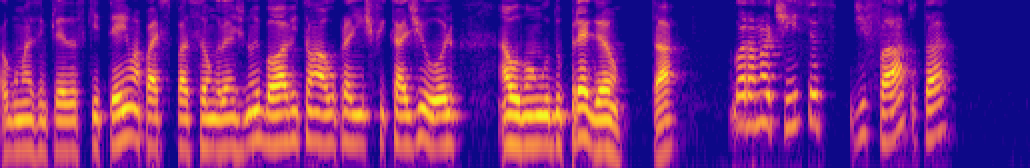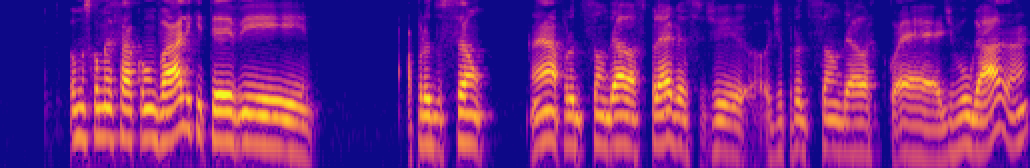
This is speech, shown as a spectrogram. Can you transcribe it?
algumas empresas que têm uma participação grande no Ibov, então é algo para a gente ficar de olho ao longo do pregão, tá? Agora notícias de fato, tá? Vamos começar com o Vale, que teve a produção, né, a produção dela, as prévias de, de produção dela é, divulgada, né?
